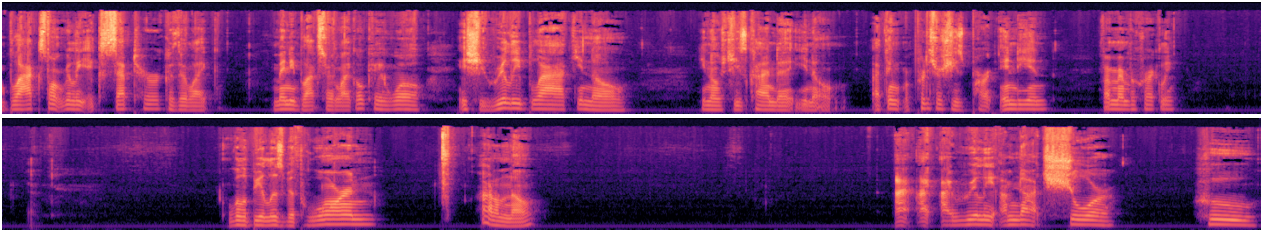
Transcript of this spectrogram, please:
Blacks don't really accept her because they're like, many blacks are like, okay, well, is she really black? You know, you know, she's kind of, you know, I think, I'm pretty sure she's part Indian, if I remember correctly. Will it be Elizabeth Warren? I don't know. I, I, I really, I'm not sure who,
